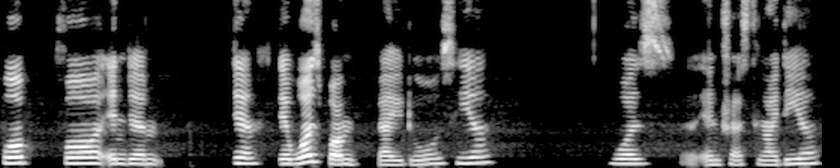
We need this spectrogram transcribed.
for for in the there, there was bomb bay doors here was an interesting idea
